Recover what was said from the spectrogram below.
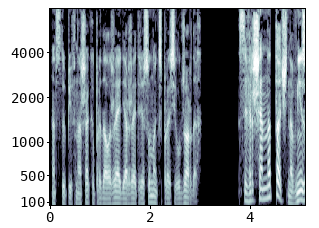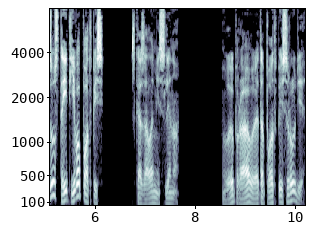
Отступив на шаг и продолжая держать рисунок, спросил Джордах. «Совершенно точно, внизу стоит его подпись», — сказала мисс Лино. «Вы правы, это подпись Руди»,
